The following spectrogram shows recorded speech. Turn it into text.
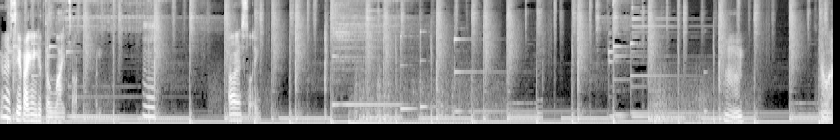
I'm gonna see if I can get the lights on. Hmm. Honestly. Hmm. Oh,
